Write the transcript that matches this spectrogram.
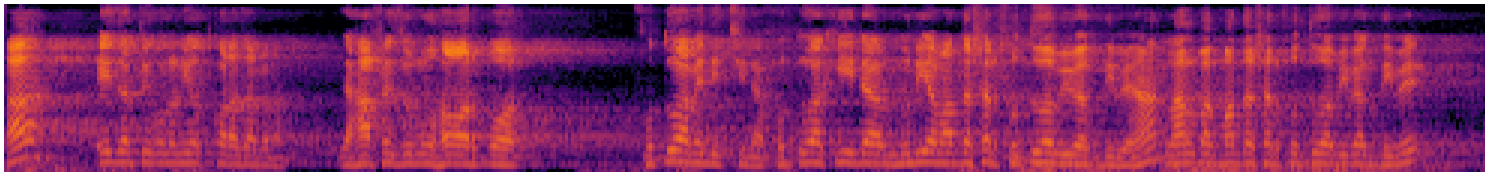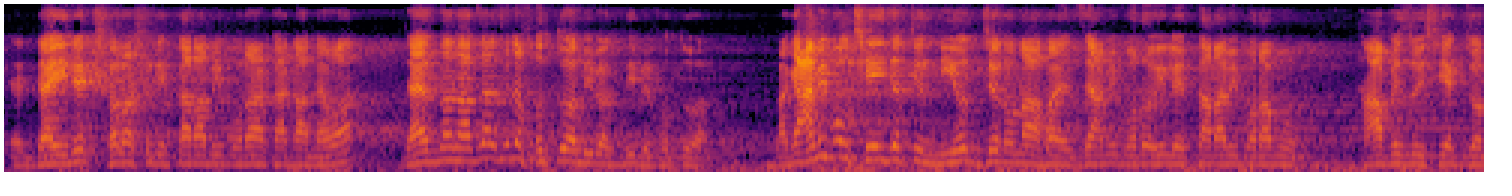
হ্যাঁ? এই জাতীয় কোনো নিয়ত করা যাবে না। যে হাফেজ জমু হওয়ার পর, ফতুয়া আমি দিচ্ছি না। ফতুয়া কি এটা নুরিয়া মাদ্রাসার ফতুয়া বিভাগ দিবে হ্যাঁ? লালবাগ মাদ্রাসার ফতুয়া বিভাগ দিবে। ডাইরেক্ট সরাসরি তারাবি পড়া টাকা নেওয়া। জায়েজ না না জায়েজ, এটা ফতুয়া বিভাগ দিবে, ফতুয়া। বাকি আমি বলছি, এই জাতীয় নিয়ত যেন না হয় যে আমি বড় হইলে তারাবি পড়াবো। হাফেজ হয়েছি একজন,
